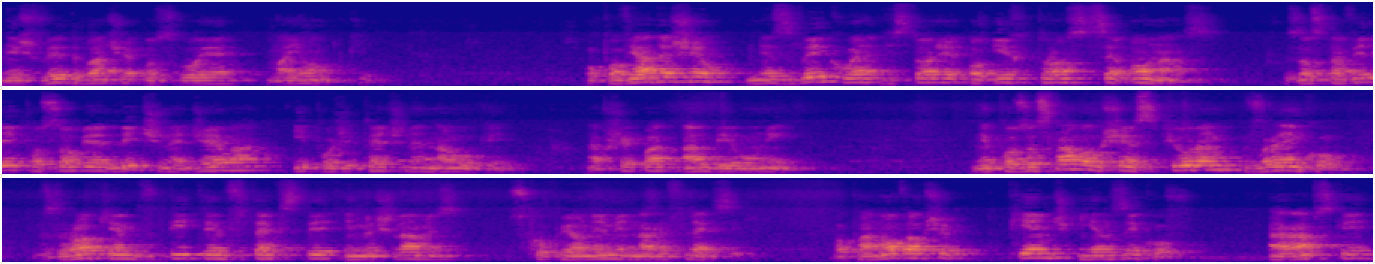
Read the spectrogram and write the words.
niż wy dbacie o swoje majątki. Opowiada się niezwykłe historie o ich trosce o nas. Zostawili po sobie liczne dzieła i pożyteczne nauki, na przykład Al-Biruni. Nie pozostawał się z piórem w ręku, wzrokiem wbitym w teksty i myślami skupionymi na refleksji. Opanował się pięć języków: arabski,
